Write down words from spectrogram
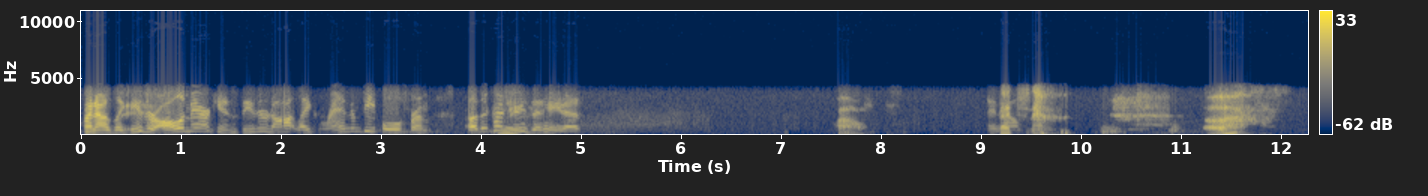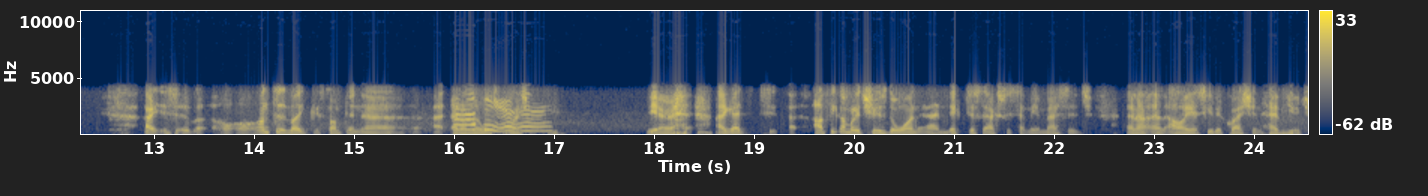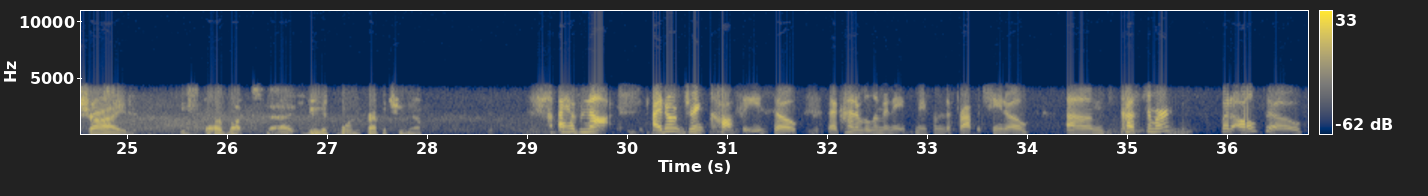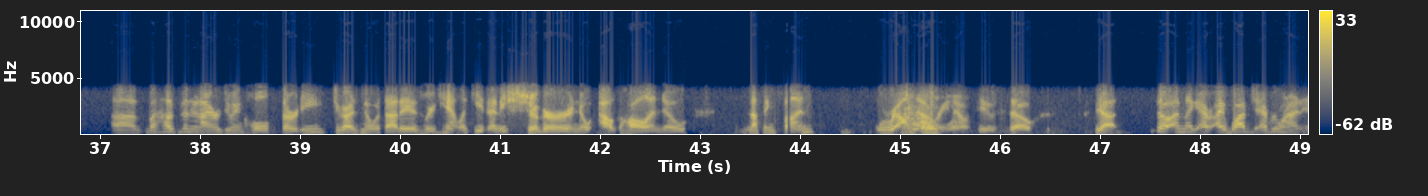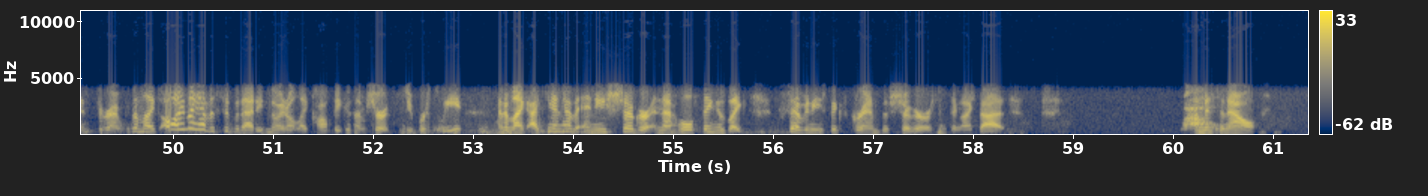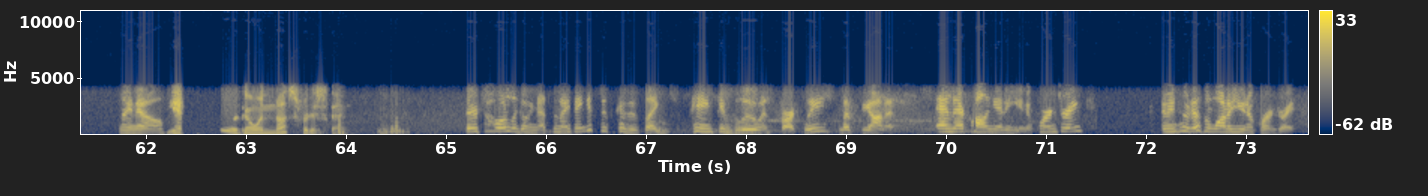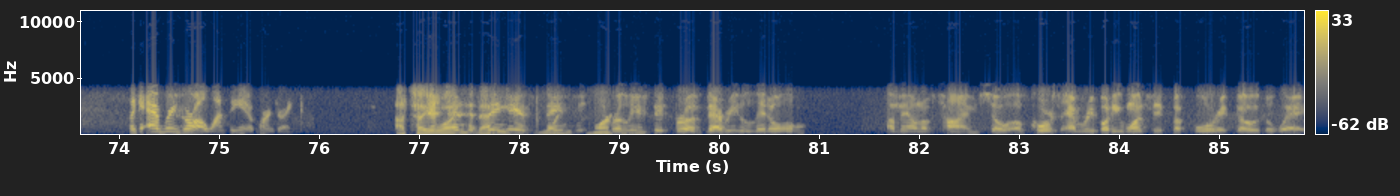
When I was like, these are all Americans. These are not like random people from other countries that hate us. Wow. That's uh I so, uh, on like something uh I, I don't know which one I Happier. should yeah, I got. I think I'm going to choose the one. Uh, Nick just actually sent me a message, and, I, and I'll ask you the question: Have you tried the Starbucks uh, unicorn frappuccino? I have not. I don't drink coffee, so that kind of eliminates me from the Frappuccino um, customer. But also, um, my husband and I are doing Whole 30. Do you guys know what that is? Where you can't like eat any sugar and no alcohol and no nothing fun. We're on that Oh, right wow. now too. So, yeah. So I'm like, I I watch everyone on Instagram because I'm like, oh, I might have a sip of that, even though I don't like coffee because I'm sure it's super sweet. And I'm like, I can't have any sugar, and that whole thing is like 76 grams of sugar or something like that. I'm missing out. I know. Yeah, we're going nuts for this thing. They're totally going nuts, and I think it's just because it's like pink and blue and sparkly. Let's be honest. And they're calling it a unicorn drink. I mean, who doesn't want a unicorn drink? Like every girl wants a unicorn drink. I'll tell you and, what. and the that thing is, they one released it for a very little amount of time. So of course everybody wants it before it goes away.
